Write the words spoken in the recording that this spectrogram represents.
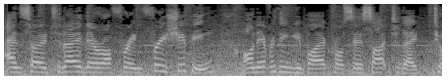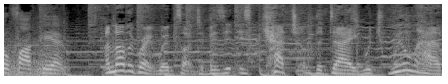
And so today they're offering free shipping on everything you buy across their site today till 5 p.m. Another great website to visit is Catch of the Day, which will have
